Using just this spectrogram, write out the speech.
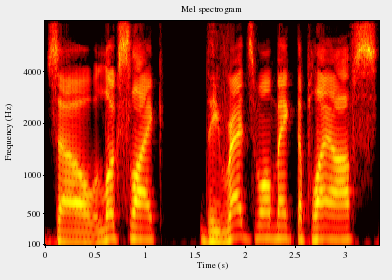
so it looks like the Reds won't make the playoffs,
